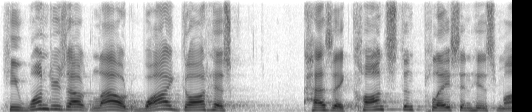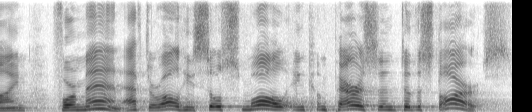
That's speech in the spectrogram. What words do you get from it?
he wonders out loud why God has, has a constant place in his mind for man. After all, he's so small in comparison to the stars.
